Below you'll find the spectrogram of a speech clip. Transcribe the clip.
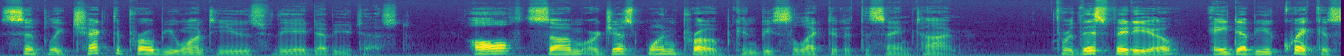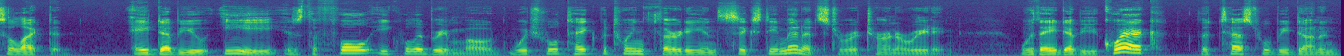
Simply check the probe you want to use for the AW test. All, some, or just one probe can be selected at the same time. For this video, AW Quick is selected. AWE is the full equilibrium mode, which will take between 30 and 60 minutes to return a reading. With AW Quick, the test will be done in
